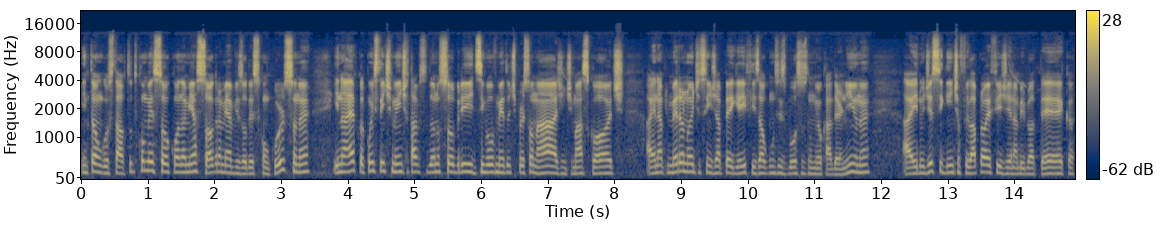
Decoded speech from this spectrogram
Então, Gustavo, tudo começou quando a minha sogra me avisou desse concurso, né? E na época, coincidentemente, eu estava estudando sobre desenvolvimento de personagem, de mascote. Aí na primeira noite, assim, já peguei e fiz alguns esboços no meu caderninho, né? Aí no dia seguinte eu fui lá para a UFG na biblioteca,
